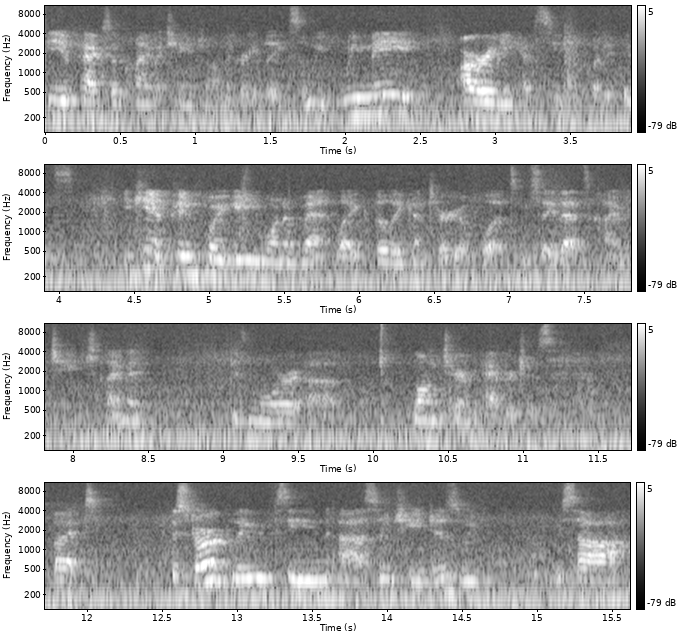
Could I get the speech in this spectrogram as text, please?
the impacts of climate change on the Great Lakes. And we, we may already have seen it, but it's you can't pinpoint any one event like the Lake Ontario floods and say that's climate change. Climate is more uh, long-term averages. But historically, we've seen uh, some changes. We we saw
